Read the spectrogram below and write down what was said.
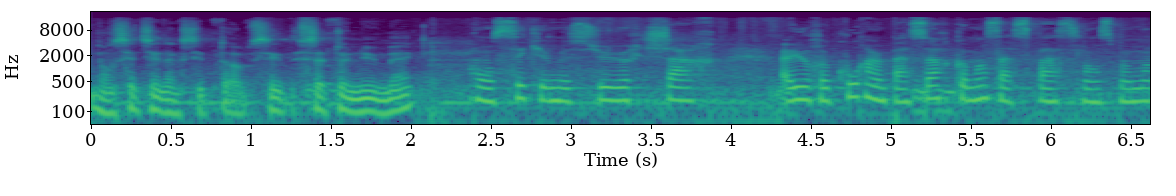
non, c'est inacceptable. C'est un humain. On sait que M. Richard a eu recours à un passeur. Comment ça se passe en ce moment?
